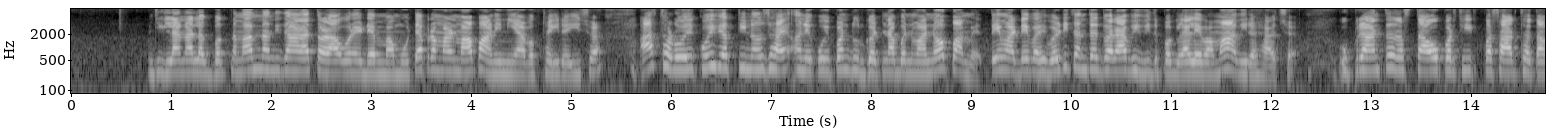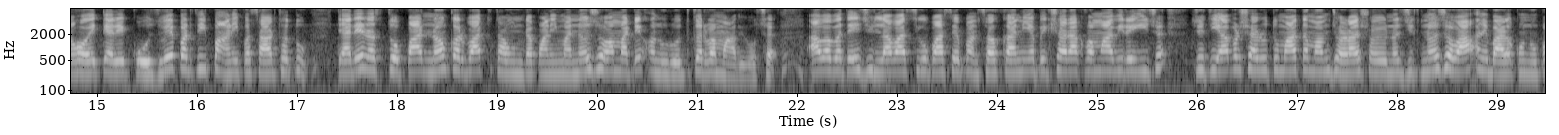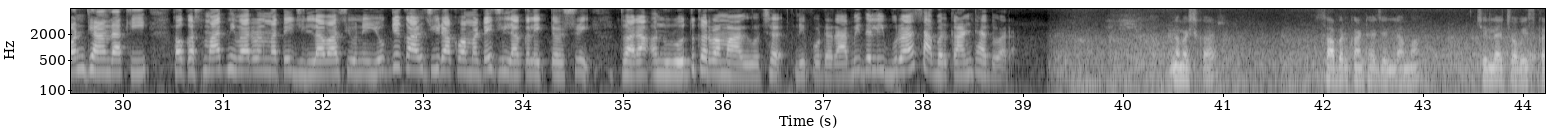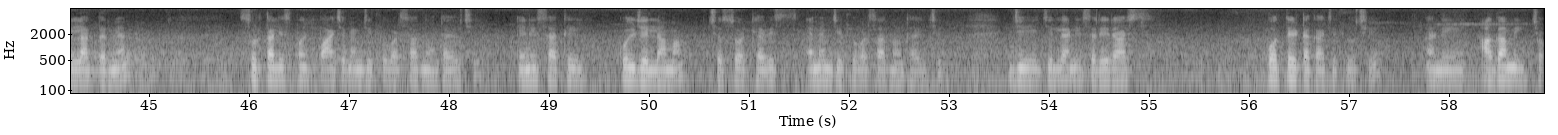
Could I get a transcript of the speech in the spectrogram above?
જિલ્લાના લગભગ તમામ નદી નાળા તળાવો અને ડેમમાં મોટા પ્રમાણમાં પાણીની આવક થઈ રહી છે. આ સ્થળોએ કોઈ વ્યક્તિ ન જાય અને કોઈ પણ દુર્ઘટના બનવા ન પામે. તે માટે વહીવટીતંત્ર દ્વારા વિવિધ પગલાં લેવામાં આવી રહ્યા છે. ઉપરાંત રસ્તાઓ પરથી પસાર થતા હોય ત્યારે કોઝવે પરથી પાણી પસાર થતું, ત્યારે રસ્તો પાર ન કરવા તથા ઊંડા પાણીમાં ન જવા માટે અનુરોધ કરવામાં આવ્યો છે. આ બાબતે જિલ્લાવાસીઓ પાસે પણ સહકારની અપેક્ષા રાખવામાં આવી રહી છે, જેથી આ વર્ષા ઋતુમાં તમામ જળાશયો નજીક ન જવા અને બાળકોનું પણ ધ્યાન રાખી અકસ્માત નિવારણ માટે જિલ્લાવાસીઓને યોગ્ય કાળજી રાખવા માટે જિલ્લા કલેક્ટર શ્રી દ્વારા અનુરોધ કરવામાં આવ્યો છે. રિપોર્ટર આબિદ અલી બુરા, સાબરકાંઠા દ્વારા. નમસ્કાર. સાબરકાંઠા જિલ્લામાં છેલ્લા ચોવીસ કલાક દરમિયાન સુડતાલીસ પોઈન્ટ પાંચ એમએમ જેટલો વરસાદ નોંધાયો છે. એની સાથે કુલ જિલ્લામાં છસો અઠ્યાવીસ એમએમ જેટલો વરસાદ નોંધાયો છે, જે જિલ્લાની સરેરાશ બોતેર ટકા જેટલું છે. અને આગામી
